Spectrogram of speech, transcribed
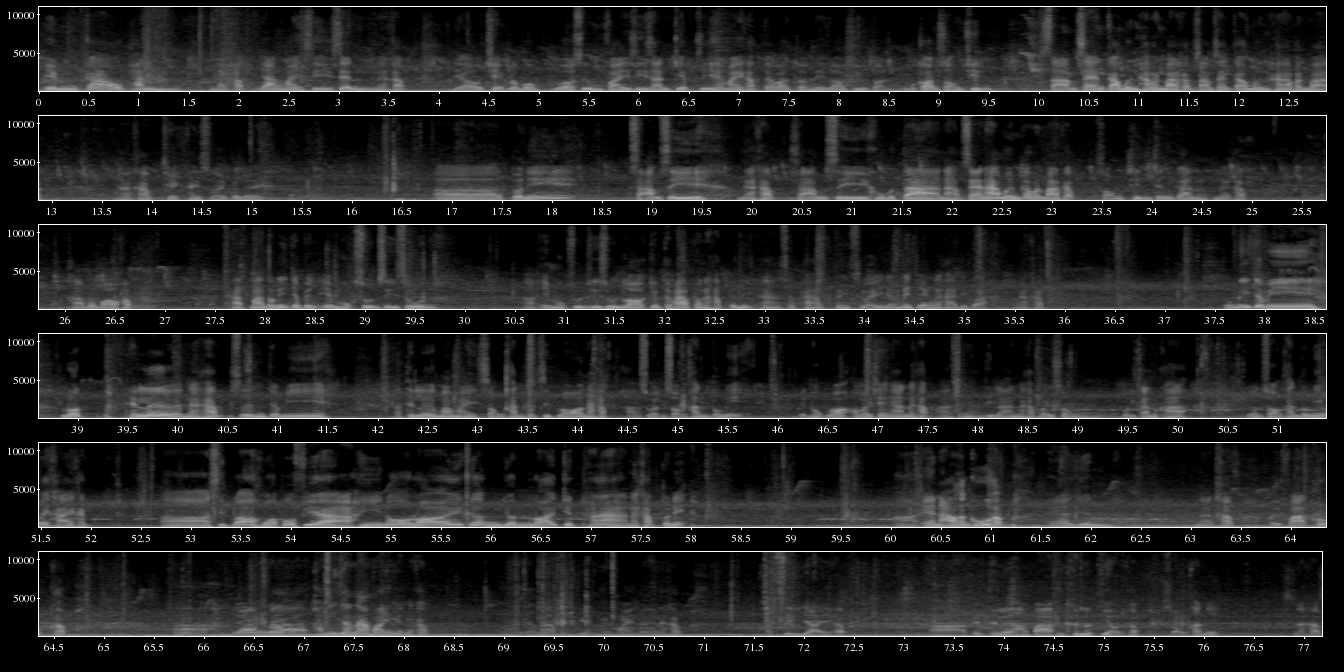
เอ็มเก้าพันนะครับยางใหม่4เส้นนะครับ เดี๋ยวเช็คระบบรั่วซึมไฟสีสันเก็บสีให้ใหม่ครับ แต่ว่าตัวนี้เรอคิวก่อน อุปกรณ์ 2 ชิ้น 395,000 บาทครับ 395,000 บาทนะครับ เช็คให้สวยไปเลยตัวนี้ 34 นะครับ 34 คูปต้านะครับแสนห้าหมื่นเก้าพันบาทครับ 2 ชิ้นเช่นกันนะครับราคาเบาๆครับ ถัดมาตรงนี้จะเป็น M6040 อ่า M6040 รอเก็บสภาพก่อนนะครับตัวนี้อ่าสภาพไม่สวยยังไม่แจ้งราคาดีกว่านะครับ ตรงนี้จะมีรถเทเลอร์นะครับ ซึ่งจะมีเทเลอร์มาใหม่ 2 คันครับ 10 ล้อนะครับส่วน 2 คันตรงนี้เป็น 6 ล้อเอาไว้ใช้งานนะครับใช้งานที่ร้านนะครับ ไว้ส่งบริการลูกค้า ส่วน 2 คันตรงนี้ไว้ขายครับสิบล้อหัวโปรเฟียฮีโน่ร้อยเครื่องยนต์ร้อยเจ็ดห้านะครับตัวนี้ แอร์หนาวทั้งคู่ครับ แอร์เย็นนะครับ ไฟฟ้าครบครับยางหน้าคันนี้ยางหน้าใหม่เลยนะครับยางหน้าเปลี่ยนใหม่ๆเลยนะครับคัสซีใหญ่ครับเป็นเทรลเลอร์หางปลาขึ้นขึ้นรถเกี่ยวนะครับสองคันนี้นะครับ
